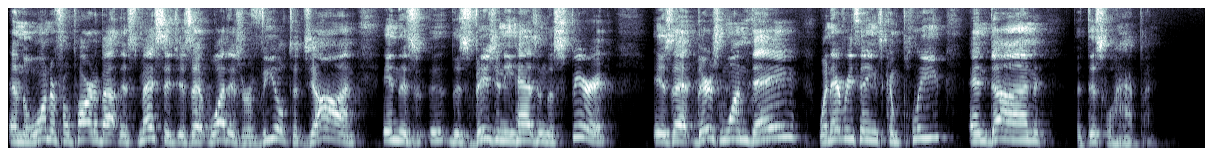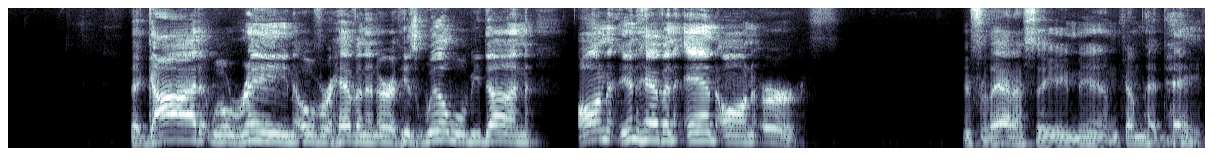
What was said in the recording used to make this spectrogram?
And the wonderful part about this message is that what is revealed to John in this, this vision he has in the Spirit is that there's one day when everything's complete and done that this will happen. That God will reign over heaven and earth. His will will be done on in heaven and on earth. And for that I say amen. Come that day.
